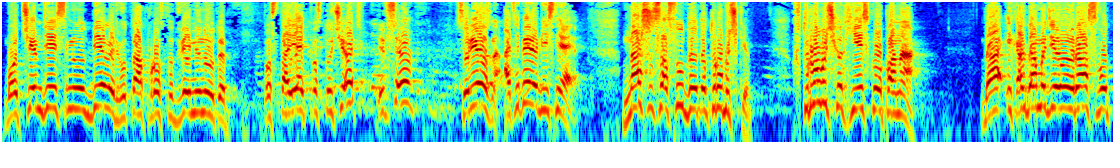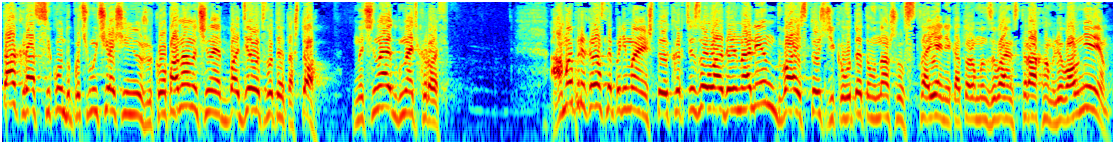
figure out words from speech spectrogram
Вот чем 10 минут бегать, вот так просто 2 минуты постоять, постучать, и все. Серьезно. А теперь объясняю. Наши сосуды это трубочки. В трубочках есть клапана. Да, и когда мы делаем раз вот так, раз в секунду, почему чаще не нужно? Клапана начинает делать вот это. Что? Начинают гнать кровь. А мы прекрасно понимаем, что и кортизол, и адреналин, два источника вот этого нашего состояния, которое мы называем страхом или волнением,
